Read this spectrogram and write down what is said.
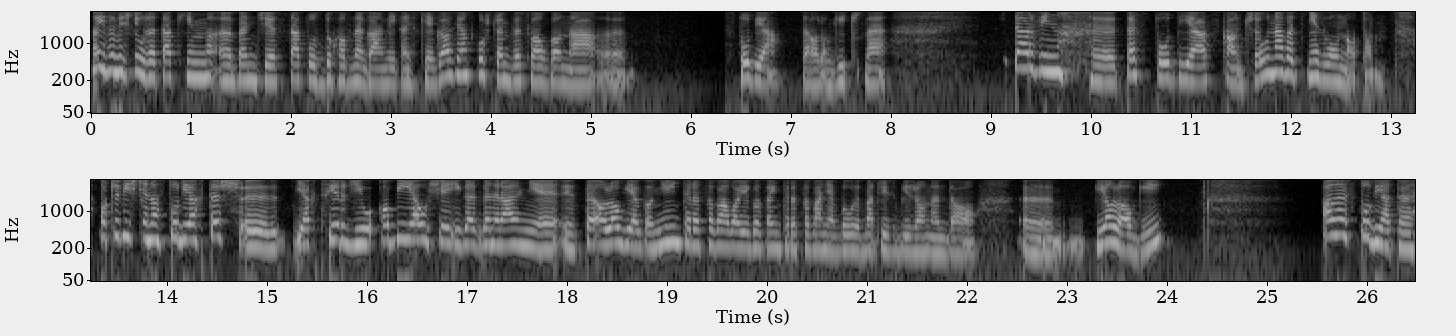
No i wymyślił, że takim e, będzie status duchownego anglikańskiego, w związku z czym wysłał go na e, studia teologiczne. Darwin te studia skończył nawet z niezłą notą. Oczywiście na studiach też, jak twierdził, obijał się i generalnie teologia go nie interesowała, jego zainteresowania były bardziej zbliżone do biologii. Ale studia te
